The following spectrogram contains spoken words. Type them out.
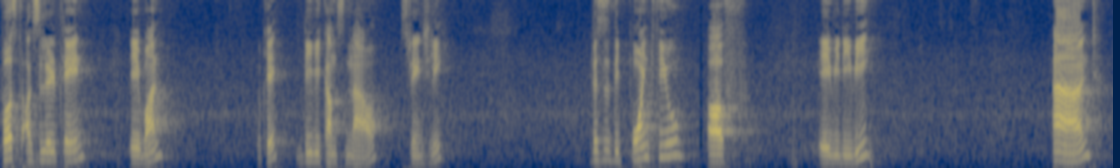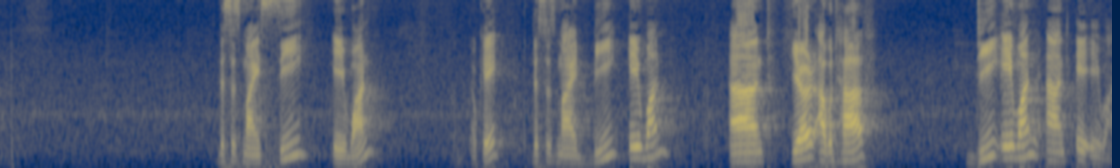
first auxiliary plane A 1. Okay. dV comes now strangely. This is the point view of AVDV and this is my C A1, okay. this is my B A1 and here I would have D A1 and A A1.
